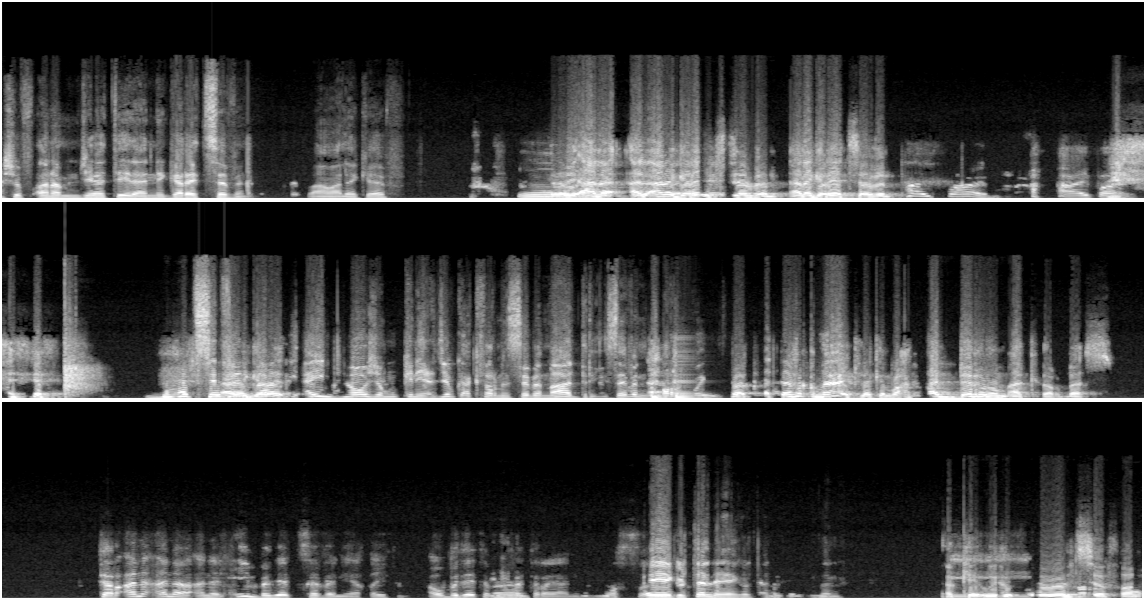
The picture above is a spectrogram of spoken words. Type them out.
شوف أنا من جهتي لأني قريت 7 فاهم علي كيف؟ يعني أنا أنا قريت 7 أنا قريت 7 high five high five بعد 7 أنا ما قريت- في أي جوجو ممكن يعجبك أكثر من 7 ما أدري. 7 مرة كويس. أتفق معك لكن راح تقدرهم أكثر بس. ترى أنا أنا أنا الحين بديت 7 يا قيثم أو بديت آه. من فترة يعني من نص إيه قلت لي إيه قلت لي. okay وين so far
